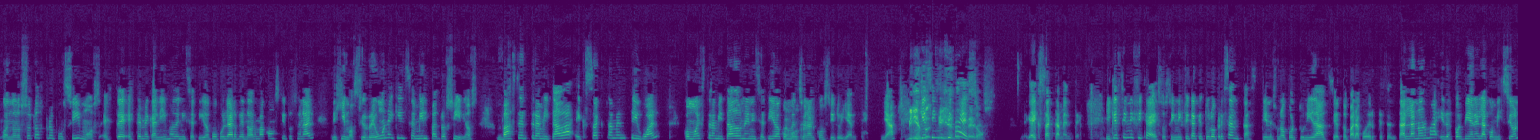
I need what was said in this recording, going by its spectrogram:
cuando nosotros propusimos este, este mecanismo de iniciativa popular de norma constitucional, dijimos, si reúne 15.000 patrocinios, va a ser tramitada exactamente igual como es tramitada una iniciativa convencional constituyente. ¿ya? ¿Y qué significa eso? Exactamente. ¿Y qué significa eso? Significa que tú lo presentas, tienes una oportunidad, ¿cierto?, para poder presentar la norma y después viene la comisión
